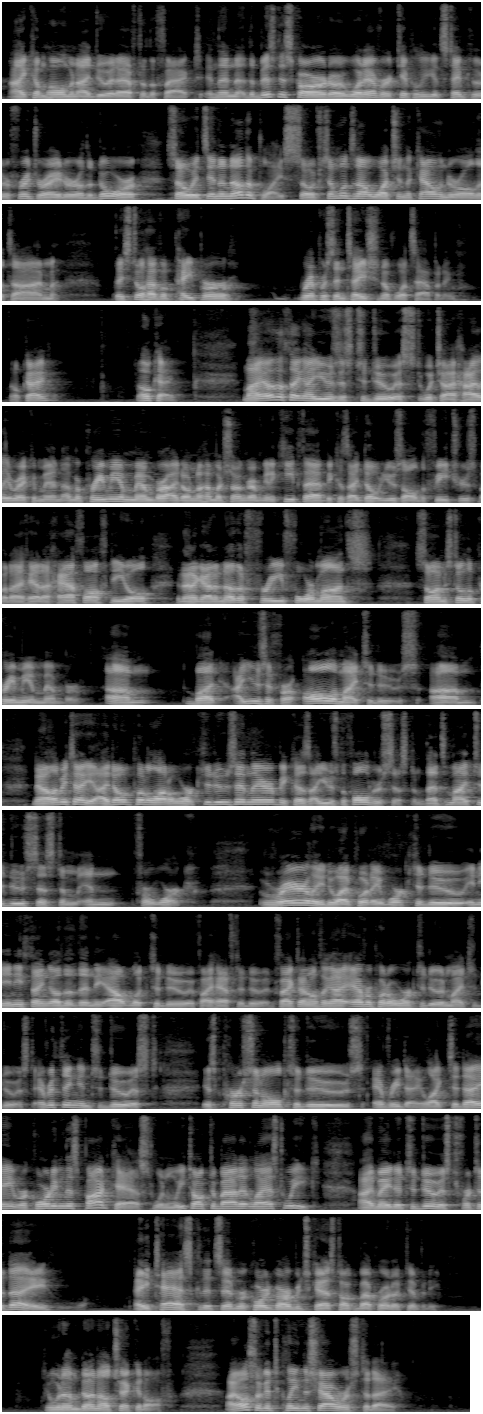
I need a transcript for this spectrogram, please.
I come home and I do it after the fact. And then the business card or whatever typically gets taped to the refrigerator or the door, so it's in another place. So if someone's not watching the calendar all the time, they still have a paper representation of what's happening. Okay? Okay. My other thing I use is Todoist, which I highly recommend. I'm a premium member. I don't know how much longer I'm going to keep that because I don't use all the features, but I had a half off deal, and then I got another free four months, so I'm still a premium member. Um, but I use it for all of my to dos. Um, now, let me tell you, I don't put a lot of work to dos in there because I use the folder system. That's my to do system in for work Rarely do I put a work to do in anything other than the Outlook to do if I have to do it. In fact, I don't think I ever put a work to do in my Todoist. Everything in Todoist is personal to dos every day. Like today, recording this podcast, when we talked about it last week, I made a to Todoist for today, a task that said record garbage cast, talk about productivity. And when I'm done, I'll check it off. I also get to clean the showers today.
